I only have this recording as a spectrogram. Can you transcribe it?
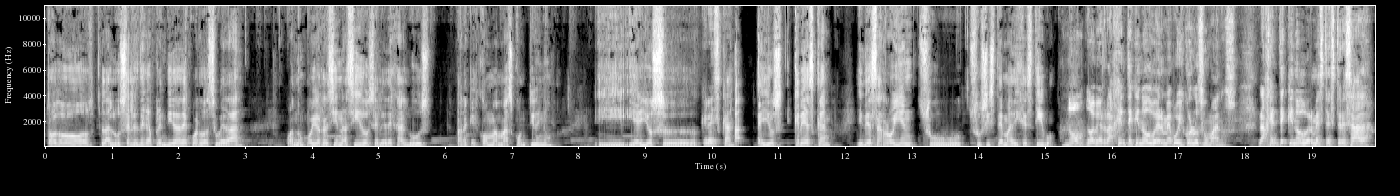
Todo, la luz se les deja prendida de acuerdo a su edad. Cuando un pollo recién nacido se le deja luz para que coma más continuo y, y ellos eh, Crezcan. a- ellos crezcan y desarrollen su, su sistema digestivo. No, a ver, la gente que no duerme, voy con los humanos. La gente que no duerme está estresada.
